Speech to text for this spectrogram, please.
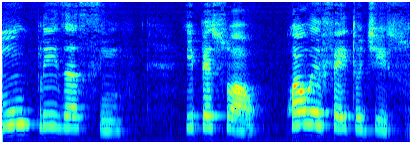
Simples assim. E pessoal, qual o efeito disso?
